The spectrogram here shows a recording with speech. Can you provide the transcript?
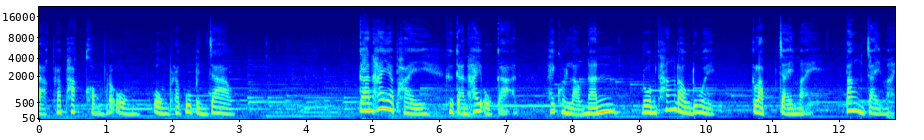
จากพระพักของพระองค์ องค์พระผู้เป็นเจ้า การให้อภัยคือการให้โอกาส ให้คนเหล่านั้นรวมทั้งเราด้วย กลับใจใหม่ ตั้งใจใหม่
